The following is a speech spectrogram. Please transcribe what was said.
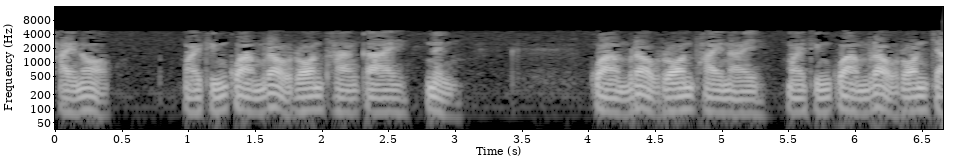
ภายนอก หมายถึงความเร่าร้อนทางกายหนึ่งความเร่าร้อนภายใน หมายถึงความเร่าร้อนใจ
